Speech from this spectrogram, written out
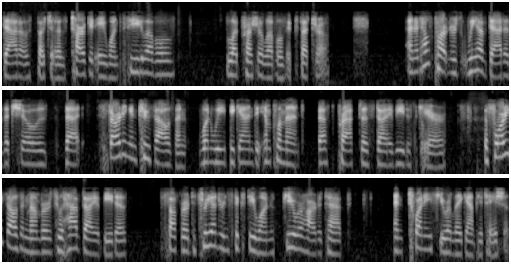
data such as target A1C levels, blood pressure levels, etc. And at Health Partners, we have data that shows that starting in 2000, when we began to implement best practice diabetes care, the 40,000 members who have diabetes suffered 361 fewer heart attacks and 20 fewer leg amputations.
